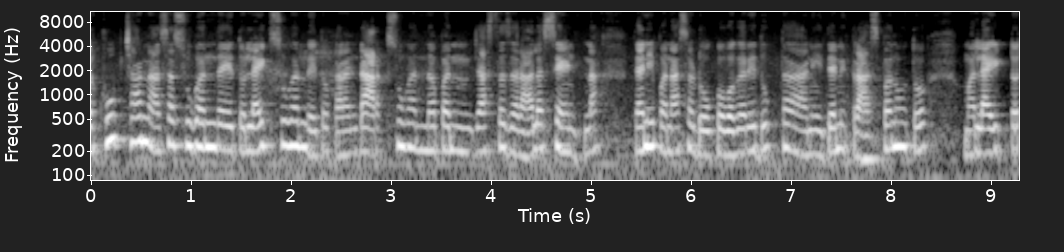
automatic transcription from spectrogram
तर खूप छान असा सुगंध येतो लाइट सुगंध येतो कारण डार्क सुगंध पण जास्त जर आला सेंट ना त्यांनी पण असं डोकं वगैरे दुखतं आणि त्यांनी त्रास पण होतो. मग लाइट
